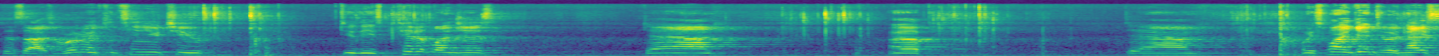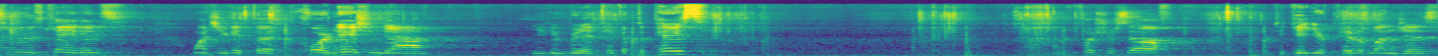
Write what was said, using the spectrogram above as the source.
to the side. So we're going to continue to do these pivot lunges, down, up, down. We just want to get into a nice smooth cadence. Once you get the coordination down, you can really pick up the pace and push yourself to get your pivot lunges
